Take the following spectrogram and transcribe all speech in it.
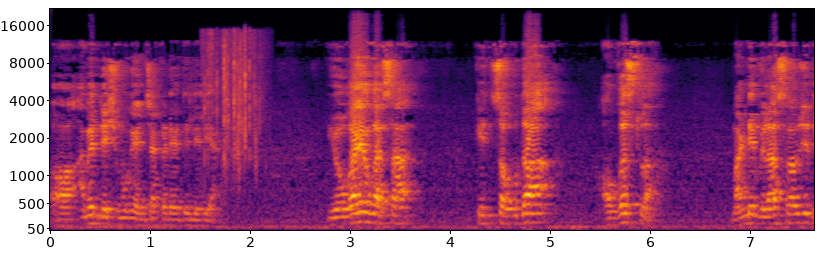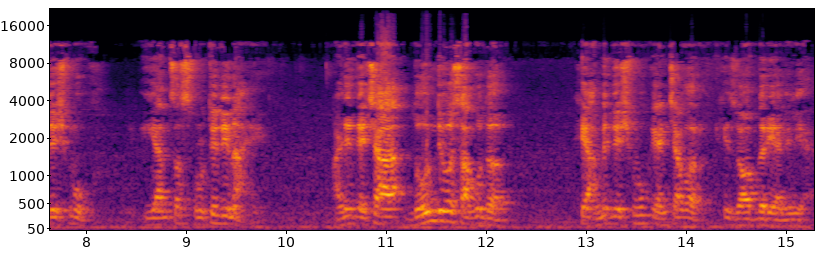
अमित देशमुख यांच्याकडे दिलेली आहे. योगायोग असा की चौदा ऑगस्टला माननीय विलासरावजी देशमुख यांचा स्मृतिदिन आहे आणि त्याच्या दोन दिवस अगोदर हे अमित देशमुख यांच्यावर ही जबाबदारी आलेली आहे.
